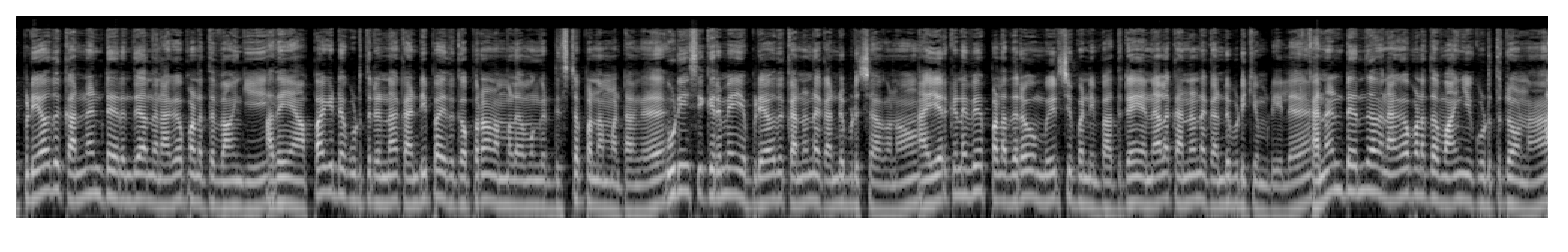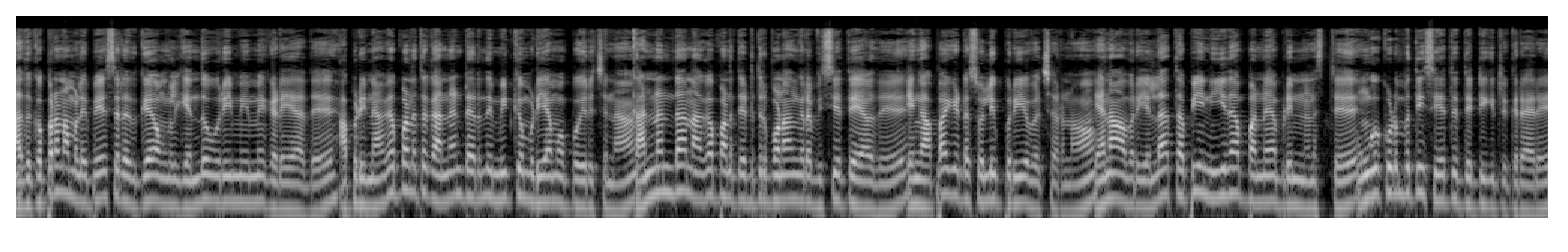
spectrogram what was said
எப்படியாவது கண்ணன்ட்ட இருந்து அந்த நகை பணத்தை வாங்கி அதை என் அப்பா கிட்ட கொடுத்துட்டேன்னா கண்டிப்பா இதுக்கப்புறம் நம்மள அவங்க டிஸ்டர்ப் பண்ண மாட்டாங்க. கூடிய சீக்கிரமே எப்படியாவது கண்ணனை கண்டுபிடிச்சாகணும். நான் ஏற்கனவே பல தடவை முயற்சி பண்ணி பார்த்துட்டேன். என்னால கண்ணனை கண்டுபிடிக்க முடியல. கண்ணன்ட்ட இருந்து அந்த நகை பணத்தை வாங்கி கொடுத்துட்டோம்னா அதுக்கப்புறம் நம்மளை பேசுறதுக்கு அவங்களுக்கு எந்த உரிமையுமே கிடையாது. அப்படி நகை பணத்தை கண்ணன்ட்ட இருந்து இருந்து மீட்க முடியாம போயிருச்சுன்னா கண்ணன் தான் நகை பணத்தை எடுத்துட்டு போனாங்கிற விஷயத்தையாவது எங்க அப்பா கிட்ட சொல்லி புரிய வச்சிடணும் ஏன்னா அவர் எல்லா தப்பையும் நீ தான் பண்ண அப்படின்னு நினைச்சிட்டு உங்க குடும்பத்தையும் சேர்த்து திட்டிக்கிட்டு இருக்காரு.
